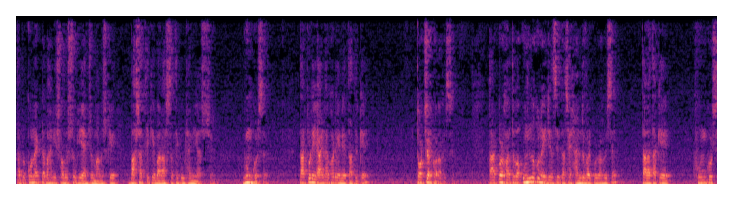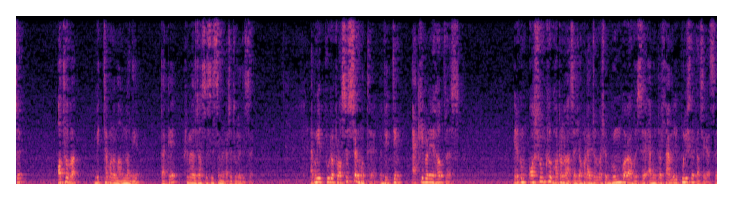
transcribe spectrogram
তারপর কোন একটা বাহিনীর সদস্য গিয়ে একজন মানুষকে বাসা থেকে বা রাস্তা থেকে উঠায় নিয়ে আসছে। ঘুম করছে। তারপরে এই আয়নাঘরে এনে তাদেরকে টর্চার করা হয়েছে। তারপর হয়তোবা অন্য কোনো এজেন্সির কাছে হ্যান্ড ওভার করা হয়েছে। তারা তাকে খুন করছে অথবা মিথ্যা কোনো মামলা দিয়ে তাকে ক্রিমিনাল জাস্টিস সিস্টেমের কাছে তুলে দিছে। এবং এই পুরো প্রসেসের মধ্যে ভিকটিম একেবারে হেল্পলেস এরকম অসংখ্য ঘটনা আছে, যখন একজন মানুষকে গুম করা হয়েছে এবং তার ফ্যামিলি পুলিশের কাছে গেছে,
